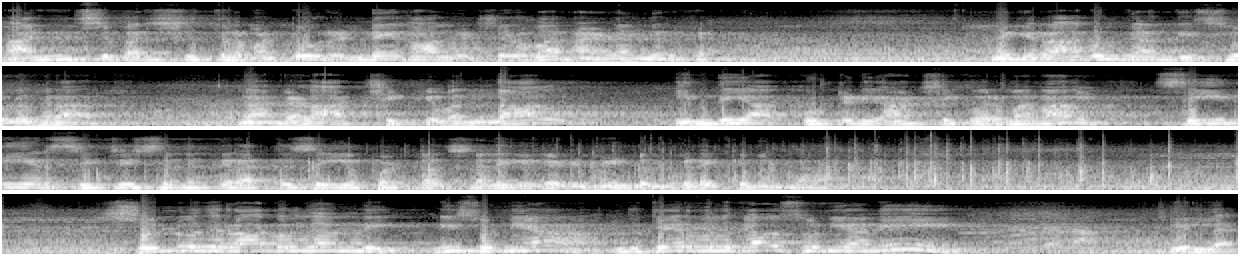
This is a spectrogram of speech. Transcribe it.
அஞ்சு வருஷத்துல மட்டும் ரெண்டே கால் லட்சம் ரூபாய் நான் இழந்திருக்கேன். இன்னைக்கு ராகுல் காந்தி சொல்லுகிறார் நாங்கள் ஆட்சிக்கு வந்தால் இந்தியா கூட்டணி ஆட்சிக்கு வருமானால் சீனியர் சிட்டிசனுக்கு ரத்து செய்யப்பட்ட சலுகைகள் மீண்டும் கிடைக்கும் என்கிறார். சொல்வது ராகுல் காந்தி. நீ சொன்னியா? இந்த தேர்தலுக்காக சொன்னியா நீ? இல்ல.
